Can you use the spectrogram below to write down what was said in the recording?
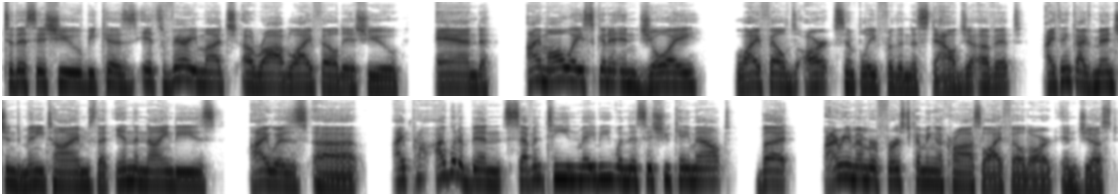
to this issue because it's very much a Rob Liefeld issue. And I'm always going to enjoy Liefeld's art simply for the nostalgia of it. I think I've mentioned many times that in the 90s, I was, uh, I, pro- I would have been 17 maybe when this issue came out, but I remember first coming across Liefeld art and just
